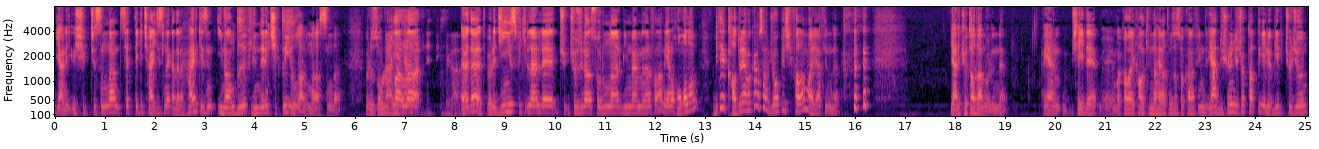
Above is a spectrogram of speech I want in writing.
yani ışıkçısından setteki çaycısına kadar herkesin inandığı filmlerin çıktığı yıllar bunlar aslında. Böyle zorluklarla Evet evet böyle genius fikirlerle çözülen sorunlar bilmem neler falan. Yani Home Alone bir de kadroya bakarsan Joe Pesci falan var ya filmde. yani kötü adam rolünde. Yani şey de e, Macaulay Culkin'de hayatımıza sokan filmdir. Ya düşününce çok tatlı geliyor. Bir çocuğun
